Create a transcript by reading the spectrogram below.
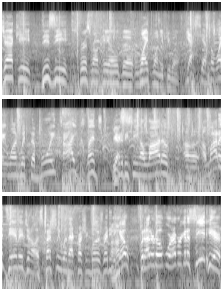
Jacqui, Dizzy, first round KO, the white one, if you will. Yes, yes, the white one with the Muay Thai clench. You're Yes. going to be seeing a lot of uh, a lot of damage, and especially when that crushing blow is ready Uh-huh. to go. But I don't know if we're ever going to see it here.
